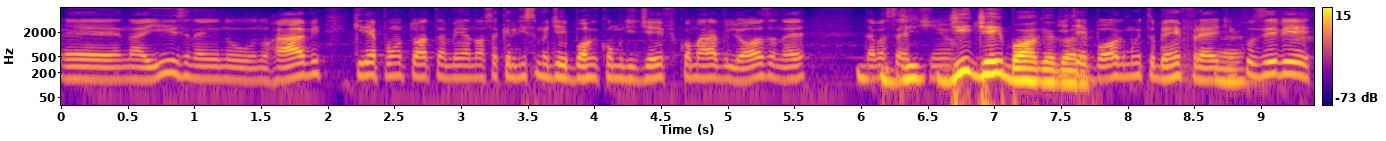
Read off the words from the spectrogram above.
é, na Izzy né, e no, no Ravi. Queria pontuar também a nossa queridíssima J Borg como DJ, ficou maravilhosa, né? Tava certinho. DJ Borg agora. DJ Borg, muito bem, Fred. É. Inclusive,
